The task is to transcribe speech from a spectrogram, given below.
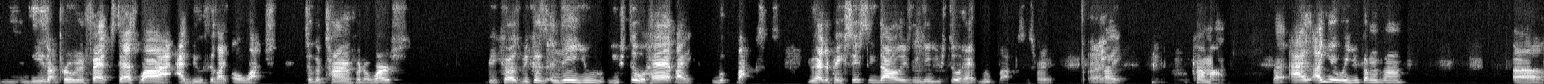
these are proven facts. That's why I, I do feel like Overwatch took a turn for the worse because because and then you you still had like loot boxes. You had to pay sixty dollars and then you still had loot boxes, right? Right. Like, come on. But I I get where you coming from. Uh,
